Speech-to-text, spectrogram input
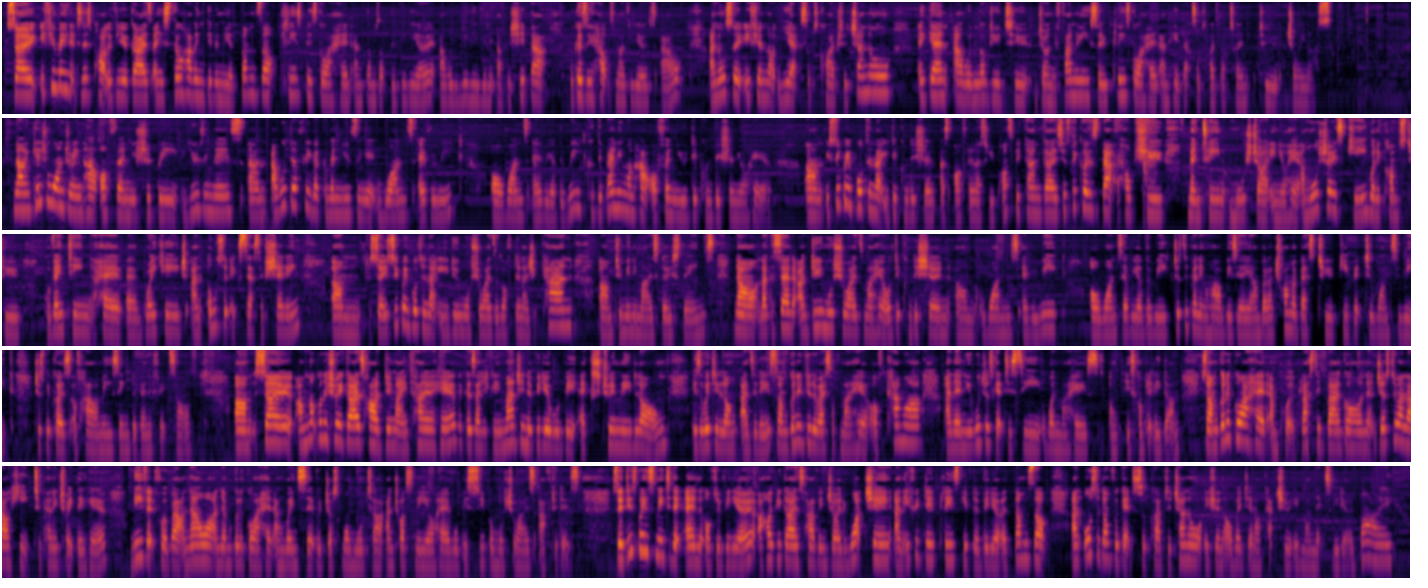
So if you made it to this part of the video guys and you still haven't given me a thumbs up please please go ahead and thumbs up the video. I would really really appreciate that because it helps my videos out. And also if you're not yet subscribed to the channel again i would love you to join the family so please go ahead and hit that subscribe button to join us. Now in case you're wondering how often you should be using this um, i would definitely recommend using it once every week or once every other week depending on how often you deep condition your hair. Um, it's super important that you deep condition as often as you possibly can guys just because that helps you maintain moisture in your hair. And moisture is key when it comes to preventing hair uh, breakage and also excessive shedding. Um, so it's super important that you do moisturize as often as you can um, to minimize those things. Now like I said I do moisturize my hair or deep condition um, once every week or once every other week just depending on how busy I am but I try my best to keep it to once a week just because of how amazing the benefits are um, so I'm not going to show you guys how I do my entire hair because as you can imagine the video will be extremely long. It's already long as it is. So I'm going to do the rest of my hair off camera and then you will just get to see when my hair is, um, is completely done. So I'm going to go ahead and put a plastic bag on just to allow heat to penetrate the hair. Leave it for about an hour and I'm going to go ahead and rinse it with just warm water. And trust me your hair will be super moisturized after this. So this brings me to the end of the video. I hope you guys have enjoyed watching and if you did please give the video a thumbs up. And also don't forget to subscribe to the channel if you're not already and I'll catch you in my next video. Bye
